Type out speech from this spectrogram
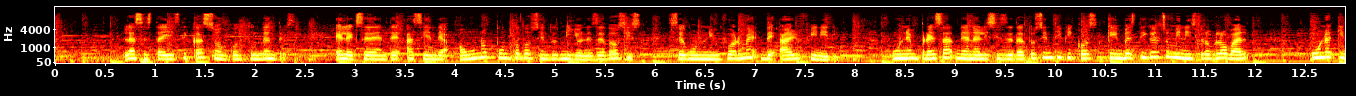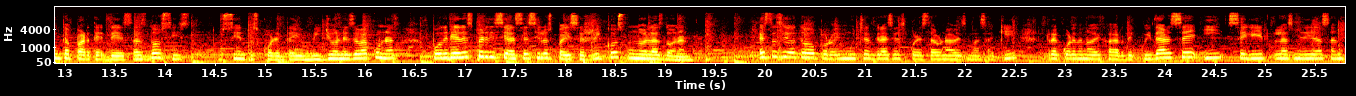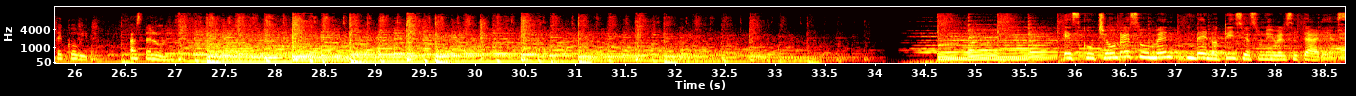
Las estadísticas son contundentes. El excedente asciende a 1.200 millones de dosis, según un informe de Airfinity, una empresa de análisis de datos científicos que investiga el suministro global. Una quinta parte de esas dosis 241 millones de vacunas podría desperdiciarse si los países ricos no las donan. Esto ha sido todo por hoy. Muchas gracias por estar una vez más aquí. Recuerden no dejar de cuidarse y seguir las medidas ante COVID. Hasta el lunes. Escuche un resumen de Noticias Universitarias.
